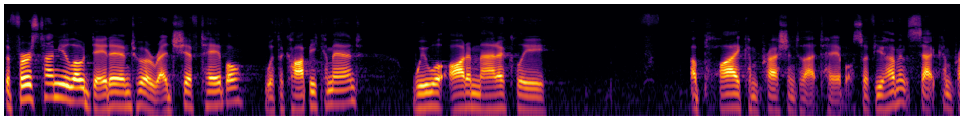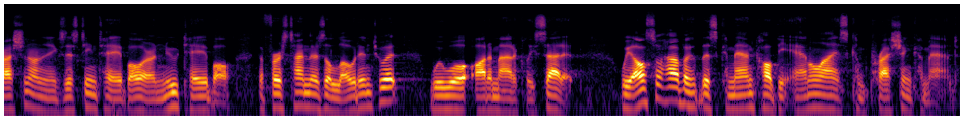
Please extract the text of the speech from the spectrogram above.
The first time you load data into a Redshift table with a copy command, we will automatically apply compression to that table. So if you haven't set compression on an existing table or a new table, the first time there's a load into it, we will automatically set it. We also have a, this command called the analyze compression command.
